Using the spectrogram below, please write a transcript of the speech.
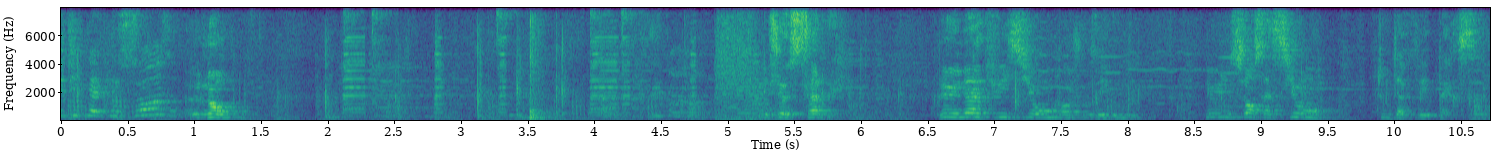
J'ai dit quelque chose Euh, non. Je savais. Une intuition quand je vous ai vu. Une sensation tout à fait personnelle.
